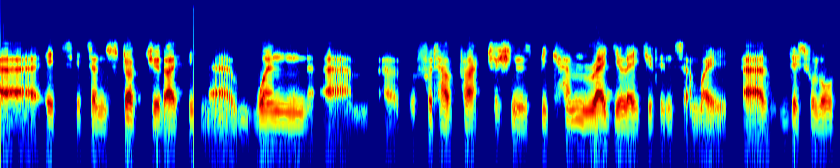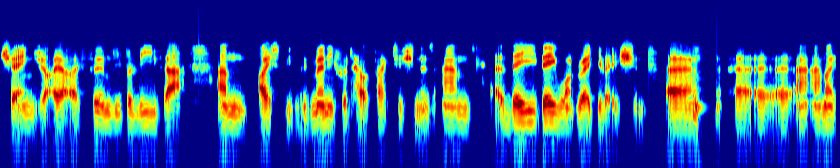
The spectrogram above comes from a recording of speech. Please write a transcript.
uh, it's it's unstructured. I think uh, when um, Uh, foot health practitioners become regulated in some way, uh, this will all change. I, I, firmly believe that, and I speak with many foot health practitioners, and uh, they they want regulation, um, and I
